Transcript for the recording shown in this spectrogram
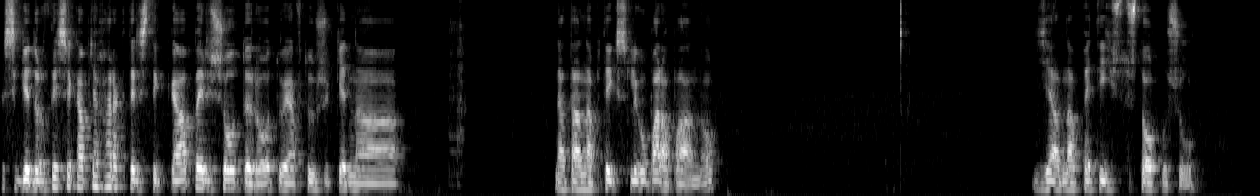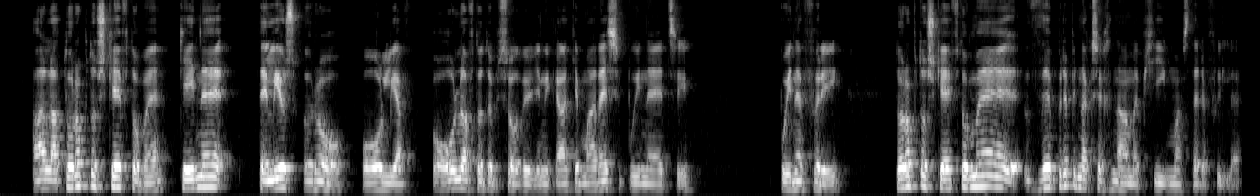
συγκεντρωθεί σε κάποια χαρακτηριστικά περισσότερο του εαυτού σου και να, να τα αναπτύξεις λίγο παραπάνω για να πετύχεις τους στόχους σου. Αλλά τώρα που το σκέφτομαι και είναι τελείως raw όλη, αυ- όλο αυτό το επεισόδιο γενικά και μου αρέσει που είναι έτσι, που είναι free, τώρα που το σκέφτομαι δεν πρέπει να ξεχνάμε ποιοι είμαστε ρε φίλε.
